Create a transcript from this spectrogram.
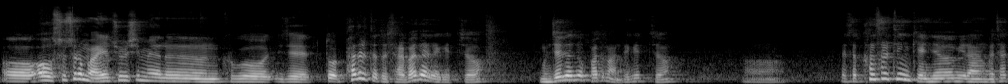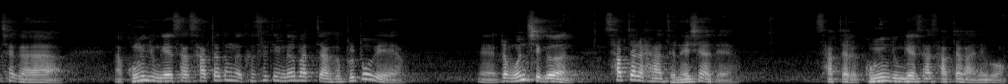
어, 어, 수수료 많이 주시면은 그거 이제 또 받을 때도 잘 받아야 되겠죠. 문제제도 받으면 안 되겠죠. 어, 그래서 컨설팅 개념이라는 것 자체가 아, 공인중개사 사업자 등록 컨설팅 넣어봤자 그 불법이에요. 예, 그럼 원칙은 사업자를 하나 더 내셔야 돼요. 사업자를 공인중개사 사업자가 아니고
